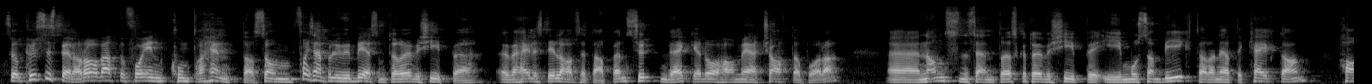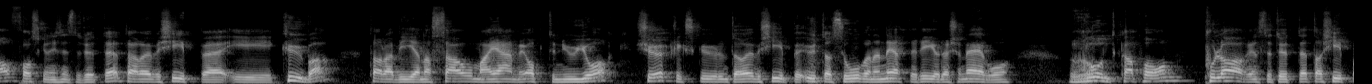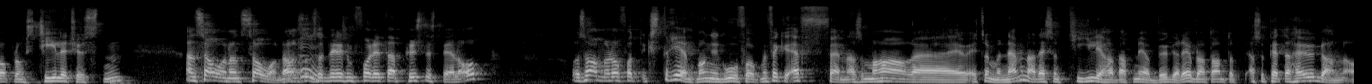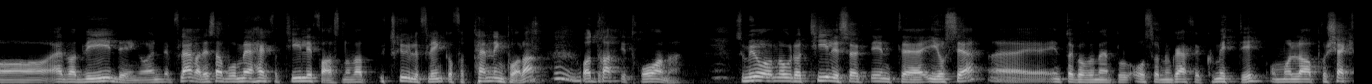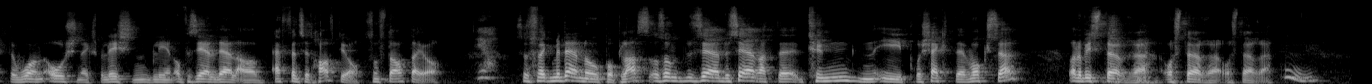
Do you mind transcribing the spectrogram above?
Så puslespillet har vært å få inn kontrahenter som f.eks. UiB, som tar over skipet over hele Stillehavsetappen. 17 uker, da har vi charter på det. Eh, Nansen-senteret skal ta over skipet i Mosambik, tar det ned til Cape Town. Havforskningsinstituttet tar over skipet i Cuba. Tar det via Nassau, Miami opp til New York. Sjøkrigsskolen tar over skipet ut av Sorene, ned til Rio de Janeiro. Rundt Kapp Horn. Polarinstituttet tar skipet opp langs Chilekysten. And so on and so on. Da. Så, så det liksom får dette puslespillet opp. Og så har vi da fått ekstremt mange gode folk. Vi fikk jo FN altså vi har, eh, Jeg tror jeg må nevne de som tidligere har vært med å bygge. Det er blant annet altså Peter Haugan og Edvard Widing og en, flere av disse har vært med helt fra tidligfasen og vært utrolig flinke å få tenning på det. Og har dratt i trådene. Som gjorde vi da tidlig søkte inn til IOC, eh, Intergovernmental Oceanographic Committee, om å la prosjektet One Ocean Expedition bli en offisiell del av FN sitt havtiår, som starta i år. Så fikk vi den òg på plass. Og som du ser, du ser at eh, tyngden i prosjektet vokser, og det blir større og større og større.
